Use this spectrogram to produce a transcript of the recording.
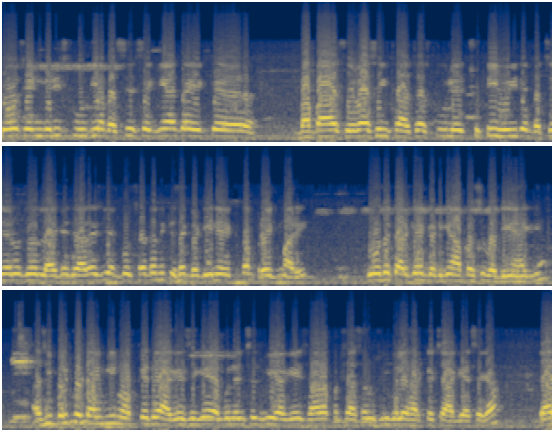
ਦੋ ਸੇਂਟ ਸਕੂਲ ਦੀਆਂ ਬੱਸਸ ਸੀਗੀਆਂ ਤੇ ਇੱਕ ਬਾਬਾ ਸੇਵਾ ਸਿੰਘ ਖਾਲਸਾ ਸਕੂਲ ਵਿੱਚ ਛੁੱਟੀ ਹੋਈ ਤੇ ਬੱਚਿਆਂ ਨੂੰ ਜੋ ਲੈ ਕੇ ਜਾ ਰਹੇ ਸੀ, ਅੱਗੋਂ ਸਡਨ ਕਿਸੇ ਗੱਡੀ ਨੇ ਇੱਕਦਮ ਬ੍ਰੇਕ ਮਾਰੀ, ਤੇ ਉਹਦੇ ਕਰਕੇ ਗੱਡੀਆਂ ਆਪਸ ਵਿੱਚ ਵੱਜੀਆਂ ਹੈਗੀਆਂ। ਅਸੀਂ ਬਿਲਕੁਲ ਟਾਈਮਲੀ ਮੌਕੇ ਤੇ ਆ ਗਏ ਸੀਗੇ ਐਂਬੂਲੈਂਸਸ ਵੀ ਆ ਗਏ, ਸਾਰਾ ਪ੍ਰਸ਼ਾਸਨ ਉਸੇ ਵੇਲੇ ਹਰਕਤ ਚ ਆ ਗਿਆ ਸੀਗਾ। ਤੇ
